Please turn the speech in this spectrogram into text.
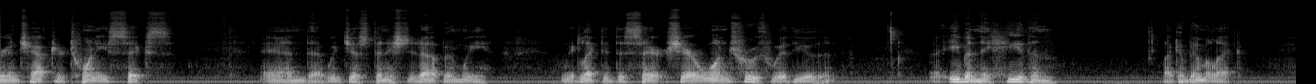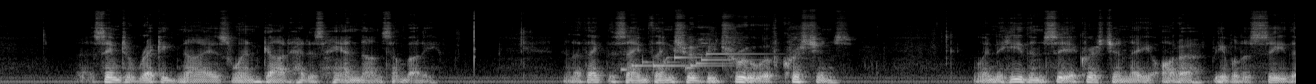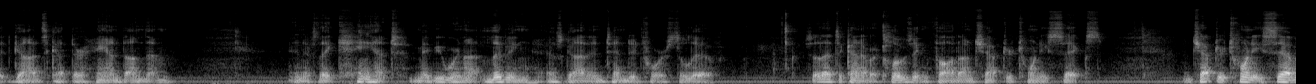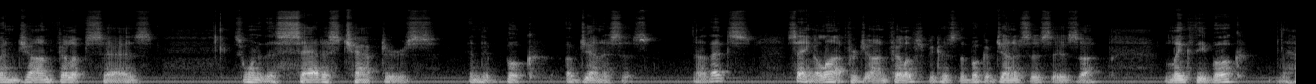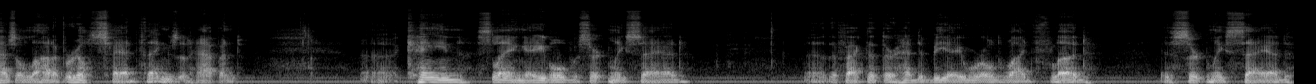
We're in chapter 26, and uh, we just finished it up, and we neglected to share one truth with you that uh, even the heathen, like Abimelech, uh, seemed to recognize when God had his hand on somebody. And I think the same thing should be true of Christians. When the heathen see a Christian, they ought to be able to see that God's got their hand on them. And if they can't, maybe we're not living as God intended for us to live. So that's a kind of a closing thought on chapter 26. In chapter 27, John Phillips says it's one of the saddest chapters in the book of Genesis. Now that's saying a lot for John Phillips because the book of Genesis is a lengthy book. It has a lot of real sad things that happened. Uh, Cain slaying Abel was certainly sad. Uh, the fact that there had to be a worldwide flood is certainly sad.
